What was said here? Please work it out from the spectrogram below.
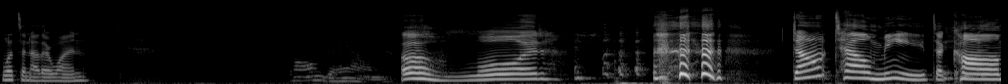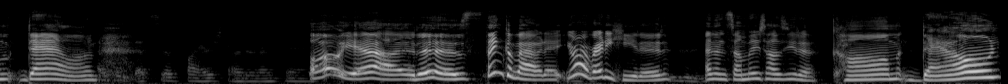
what's another one? Calm down. Oh Lord. Don't tell me to calm down. That's a fire starter right there. Oh yeah, it is. Think about it. You're already heated. And then somebody tells you to calm down.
